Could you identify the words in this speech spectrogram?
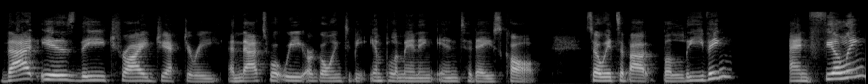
That is the trajectory. And that's what we are going to be implementing in today's call. So it's about believing and feeling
